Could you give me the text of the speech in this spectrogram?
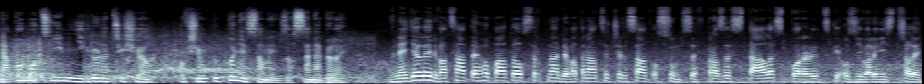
Na pomoc jim nikdo nepřišel, ovšem úplně sami zase nebyli. V neděli 25. srpna 1968 se v Praze stále sporadicky ozývaly výstřely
